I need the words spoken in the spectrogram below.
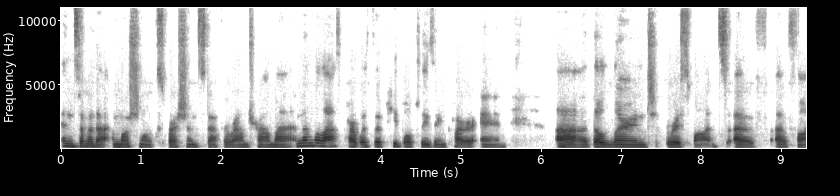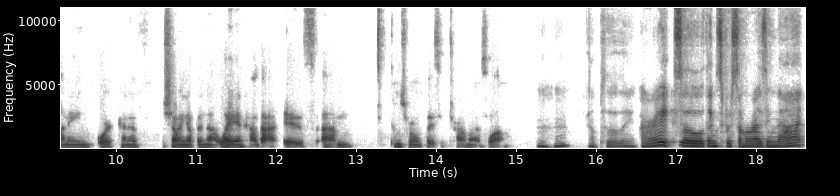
and some of that emotional expression stuff around trauma. And then the last part was the people pleasing part and uh, the learned response of of fawning or kind of showing up in that way and how that is um, comes from a place of trauma as well. Mhm. Absolutely. All right. So thanks for summarizing that.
